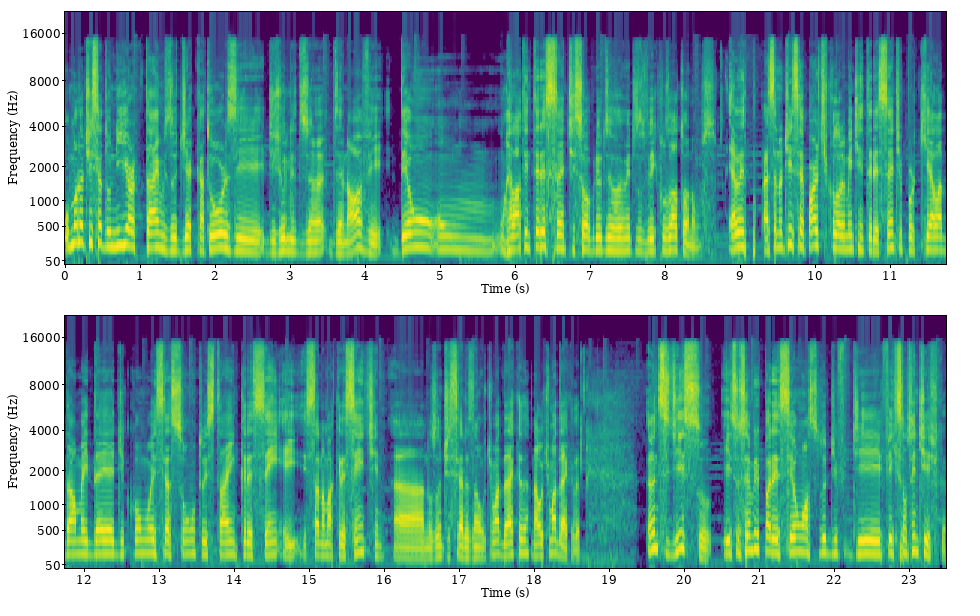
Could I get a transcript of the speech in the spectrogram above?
Uma notícia do New York Times do dia 14 de julho de 2019 deu um, um, um, relato interessante sobre o desenvolvimento dos veículos autônomos. Ela, essa notícia é particularmente interessante porque ela dá uma ideia de como esse assunto está, em crescente, está numa crescente uh, nos noticiários na última década. Na última década. Antes disso, isso sempre pareceu um assunto de, de ficção científica.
